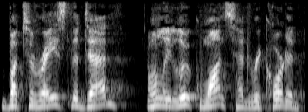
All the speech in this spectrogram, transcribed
But to raise the dead, only Luke once had recorded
